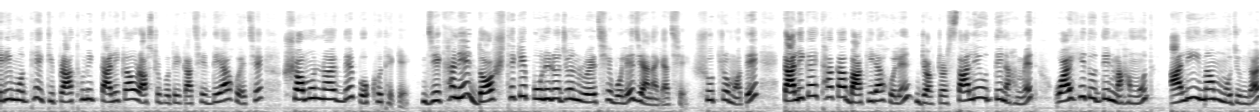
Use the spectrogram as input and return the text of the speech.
এরই মধ্যে একটি প্রাথমিক তালিকাও রাষ্ট্রপতির কাছে দেয়া হয়েছে সমন্বয়কদের পক্ষ থেকে, যেখানে দশ থেকে পনেরো জন রয়েছে বলে জানা গেছে। সূত্র মতে, তালিকায় থাকা বাকিরা হলেন ডক্টর সালে উদ্দিন আহমেদ, ওয়াহিদ উদ্দিন মাহমুদ, আলী ইমাম মজুমদার।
